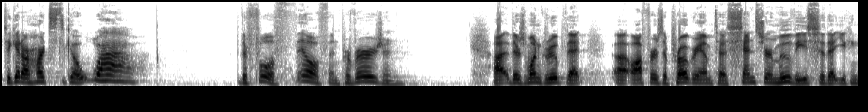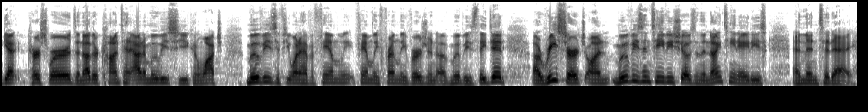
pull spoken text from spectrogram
to get our hearts to go, wow, but they're full of filth and perversion. Uh, there's one group that uh, offers a program to censor movies so that you can get curse words and other content out of movies so you can watch movies if you want to have a family, family friendly version of movies. They did uh, research on movies and TV shows in the 1980s and then today.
